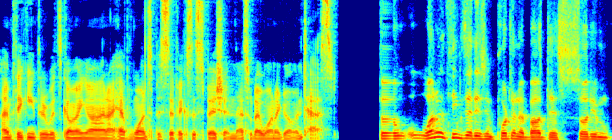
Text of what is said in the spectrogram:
I'm thinking through what's going on. I have one specific suspicion. That's what I want to go and test. So one of the things that is important about this sodium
